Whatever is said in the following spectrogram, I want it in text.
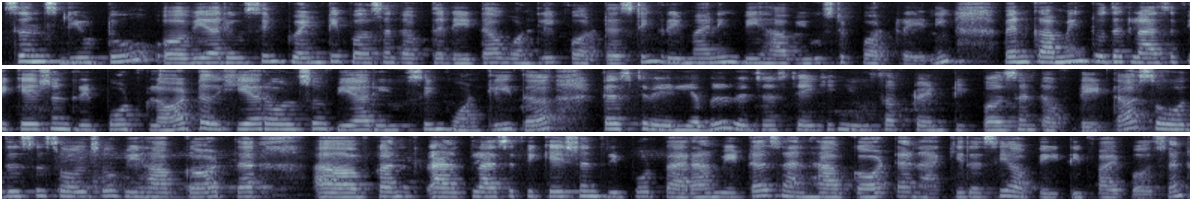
Since due to uh, we are using 20 percent of the data only for testing remaining we have used for training. When coming to the classification report plot uh, here also we are using only the test variable which is taking use of 20 percent of data. So this is also we have got the uh, uh classification report parameters and have got an accuracy of 85%.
